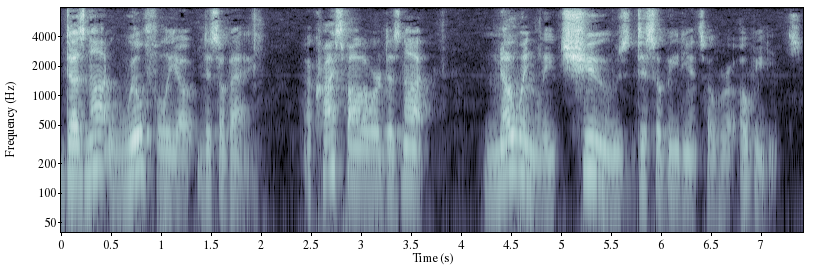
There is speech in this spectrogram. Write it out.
does not willfully disobey. A Christ follower does not knowingly choose disobedience over obedience.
